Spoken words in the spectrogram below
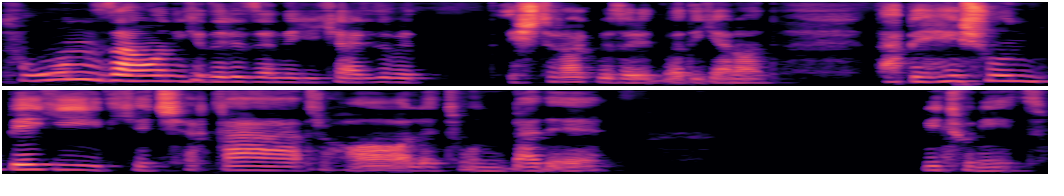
تو اون زمانی که دارید زندگی کردید و به اشتراک بذارید با دیگران و بهشون بگید که چقدر حالتون بده. می‌تونید.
